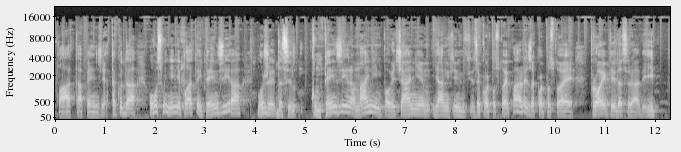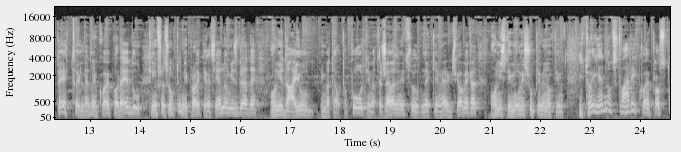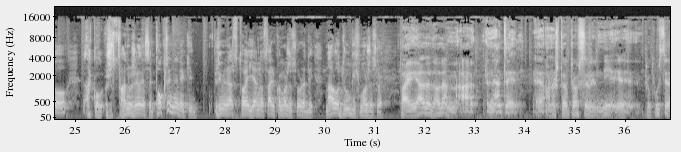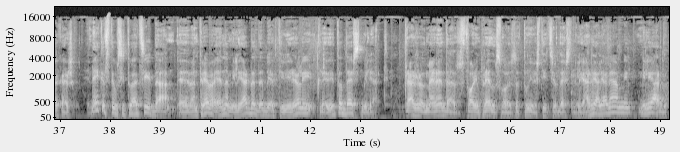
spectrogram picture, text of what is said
plata, penzija. Tako da ovo smanjenje plata i penzija može da se kompenzira manjim povećanjem javnih za koje postoje pare, za koje postoje projekti da se radi. I peto ili ne znam koje po redu, infrastrukturni projekti kad se jednom izgrade, oni daju, imate autoput, imate železnicu, neki energički objekat, oni stimulišu privrednu aktivnost. I to je jedna od stvari koja je prosto, ako stvarno želi da se pokrene neki primjer rast, to je jedna od stvari koja može da se uradi. Malo drugih može da se uradi. Pa ja da dodam, a znate, e, ono što profesor nije propustio da kaže, nekad ste u situaciji da e, vam treba jedna milijarda da bi aktivirali kredit od 10 milijardi. Traže od mene da stvorim preduslove za tu investiciju od 10 milijardi, ali ja nemam milijardu.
